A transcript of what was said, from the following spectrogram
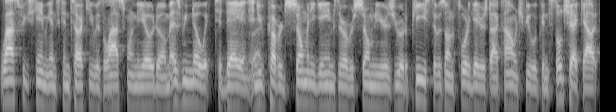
Last week's game against Kentucky was the last one in the O Dome, as we know it today. And, and, you've covered so many games there over so many years. You wrote a piece that was on FloridaGators.com, which people can still check out.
